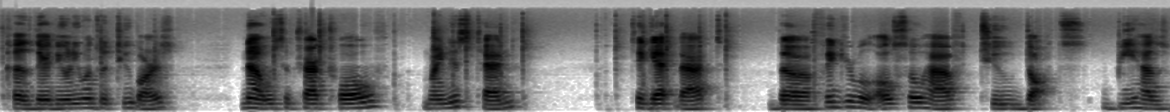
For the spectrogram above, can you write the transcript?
because they're the only ones with two bars. Now we subtract 12 minus 10 to get that. The figure will also have two dots. B has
